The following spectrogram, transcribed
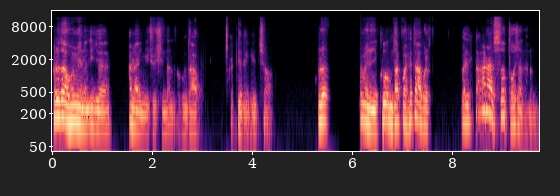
그러다 보면은 이제 하나님이 주시는 응답 찾게 되겠죠. 그러 면 그 응답과 해답을 따라서 도전하는 거예요.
